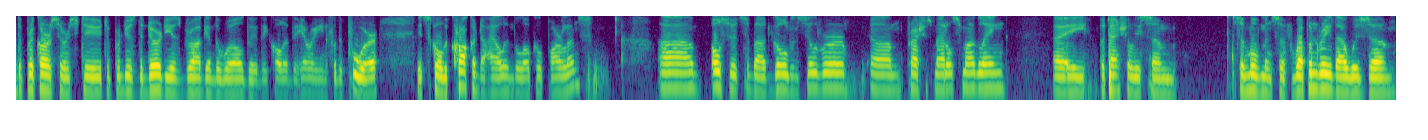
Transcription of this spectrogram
the precursors to to produce the dirtiest drug in the world. They, they call it the heroin for the poor. It's called the crocodile in the local parlance. Uh, also, it's about gold and silver, um, precious metal smuggling, a potentially some some movements of weaponry that was um,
